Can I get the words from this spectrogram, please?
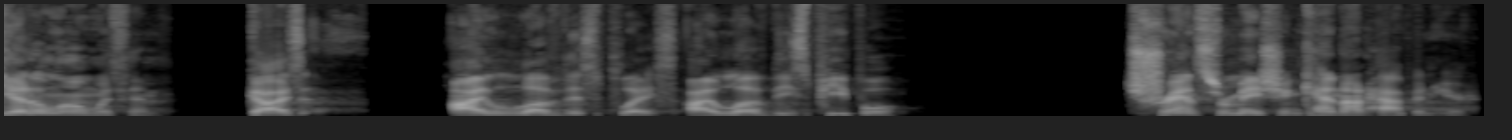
Get alone with Him. Guys, I love this place. I love these people. Transformation cannot happen here.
